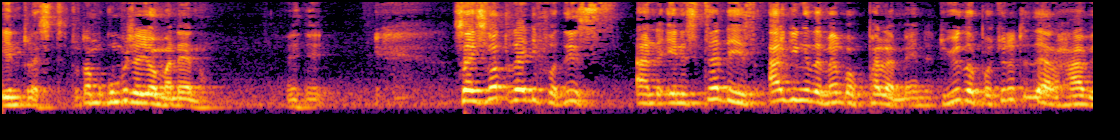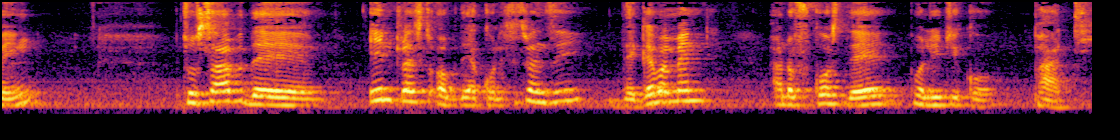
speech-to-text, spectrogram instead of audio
interest. Maneno. so he's not ready for this and instead he's urging the member of parliament to use the opportunity they are having to serve the interest of their constituency, the government, and of course the political party.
